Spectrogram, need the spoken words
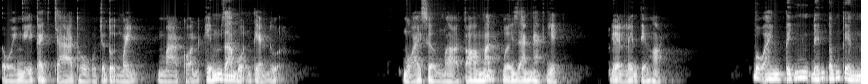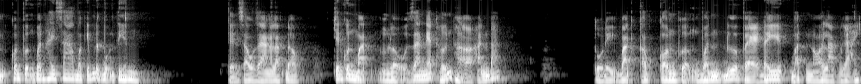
Tôi nghĩ cách trả thù cho tụi mình Mà còn kiếm ra bộn tiền nữa. Mụ hai sương mở to mắt với dáng ngạc nhiên Liền lên tiếng hỏi. Bộ anh tính đến tống tiền con Phượng Vân hay sao mà kiếm được bộn tiền? Tiền sau giang lắc đầu Trên khuôn mặt lộ ra nét hớn hở hắn đáp. Tôi định bắt cóc con Phượng Vân đưa về đây bắt nó làm gái.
